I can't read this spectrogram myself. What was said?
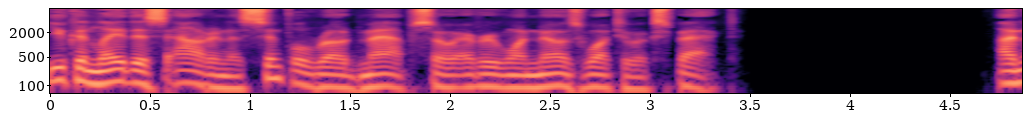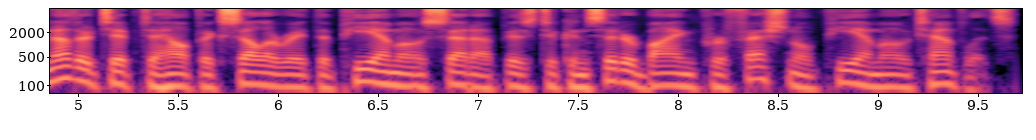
You can lay this out in a simple roadmap so everyone knows what to expect. Another tip to help accelerate the PMO setup is to consider buying professional PMO templates,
